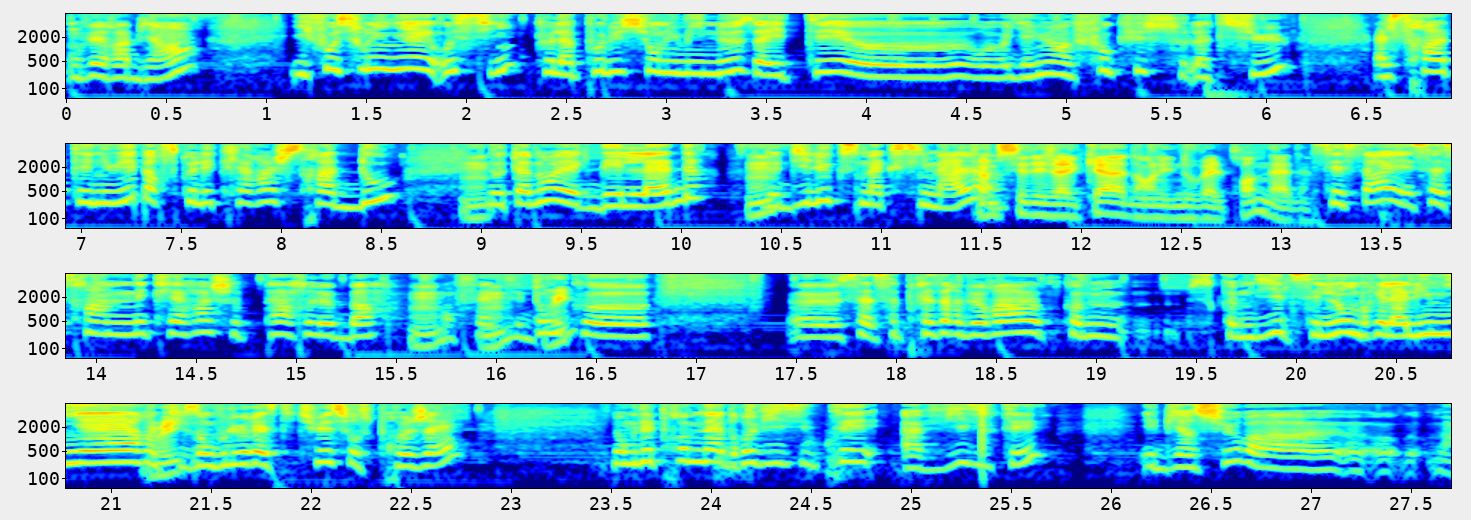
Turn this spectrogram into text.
on verra bien. Il faut souligner aussi que la pollution lumineuse a été, euh, il y a eu un focus là-dessus. Elle sera atténuée parce que l'éclairage sera doux, Mm. notamment avec des LED de Dilux maximal. Comme c'est déjà le cas dans les nouvelles promenades. C'est ça, et ça sera un éclairage par le bas, Mm, en fait. et donc, oui. euh, euh, ça, ça préservera, comme, comme dit, c'est l'ombre et la lumière Oui. qu'ils ont voulu restituer sur ce projet. Donc, des promenades revisitées à visiter. Et bien sûr, euh, bah,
